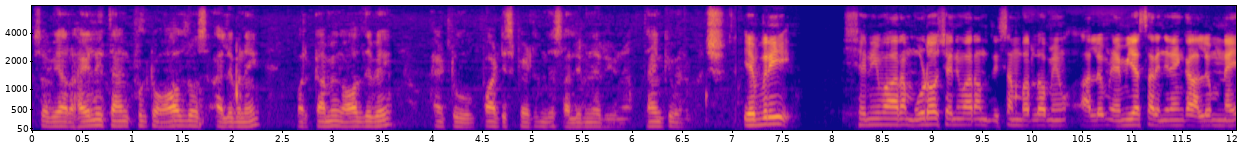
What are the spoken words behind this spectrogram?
So we are highly thankful to all those alumni for coming all the way to participate in this alumni reunion. Thank you very much. Every శనివారం మూడో శనివారం డిసెంబర్లో మేము alum MESR engineering alumni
